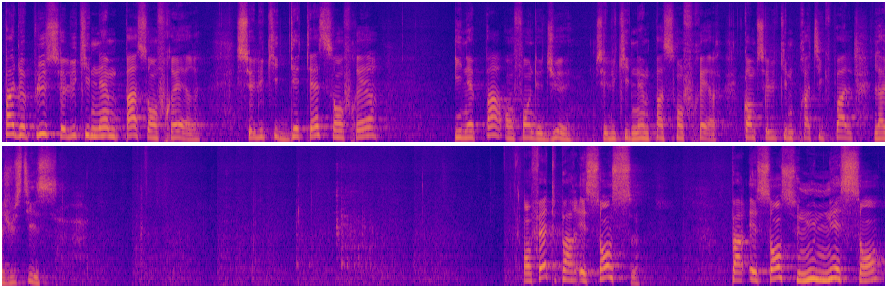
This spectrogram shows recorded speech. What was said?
Pas de plus celui qui n'aime pas son frère. Celui qui déteste son frère, il n'est pas enfant de Dieu. Celui qui n'aime pas son frère, comme celui qui ne pratique pas la justice. En fait, par essence, par essence, nous naissons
